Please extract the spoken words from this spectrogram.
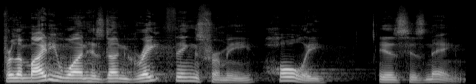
For the mighty one has done great things for me. Holy is his name.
